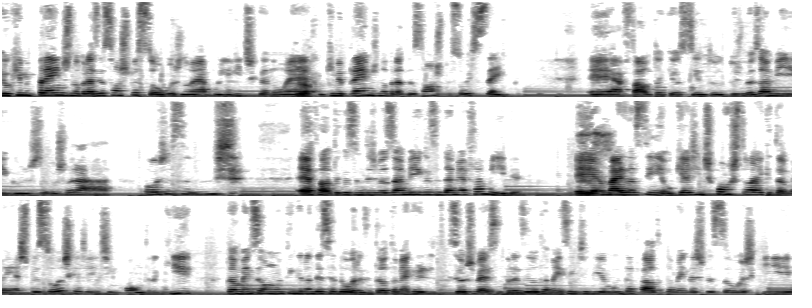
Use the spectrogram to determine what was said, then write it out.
Porque o que me prende no Brasil são as pessoas, não é a política, não é. é. O que me prende no Brasil são as pessoas sempre. É a falta que eu sinto dos meus amigos, eu vou chorar. Oh, Jesus! É a falta que eu sinto dos meus amigos e da minha família. É, mas assim, o que a gente constrói aqui também, as pessoas que a gente encontra aqui também são muito engrandecedoras. Então eu também acredito que se eu estivesse no Brasil, eu também sentiria muita falta também das pessoas que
